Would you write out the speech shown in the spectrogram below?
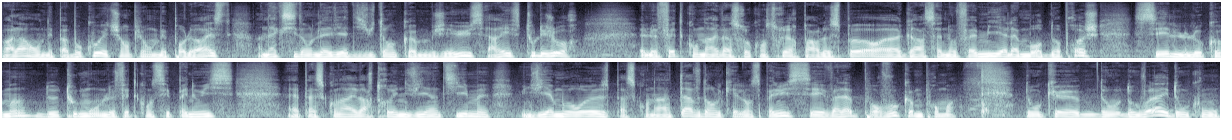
Voilà, on n'est pas beaucoup à être champion, mais pour le reste, un accident de la vie à 18 ans comme j'ai eu, ça arrive tous les jours. Le fait qu'on arrive à se reconstruire par le sport, euh, grâce à nos familles, à l'amour de nos proches, c'est le commun de tout le monde. Le fait qu'on s'épanouisse, euh, parce qu'on arrive à retrouver une vie intime, une vie amoureuse, parce qu'on a un taf dans lequel on s'épanouit, c'est valable pour vous comme pour moi. Donc, euh, donc, voilà, et donc on,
